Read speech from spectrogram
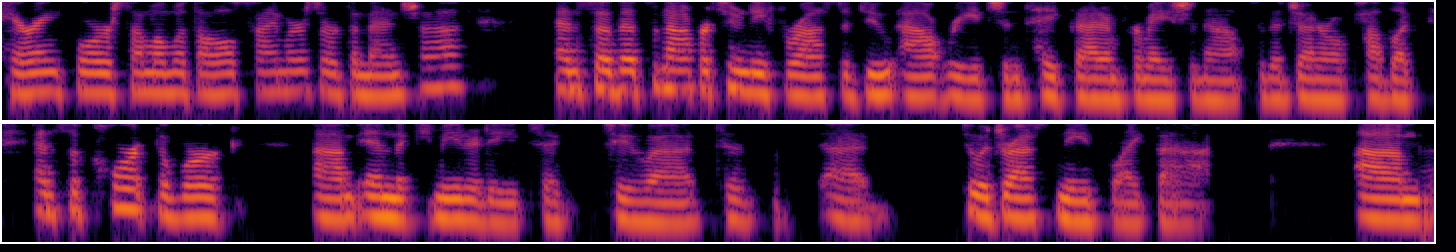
caring for someone with Alzheimer's or dementia. And so that's an opportunity for us to do outreach and take that information out to the general public and support the work um, in the community to to uh, to uh, to address needs like that. Um,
